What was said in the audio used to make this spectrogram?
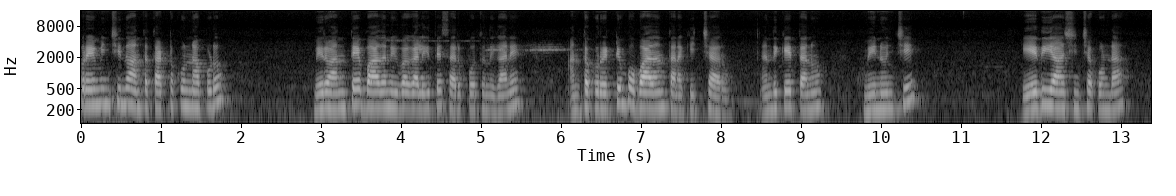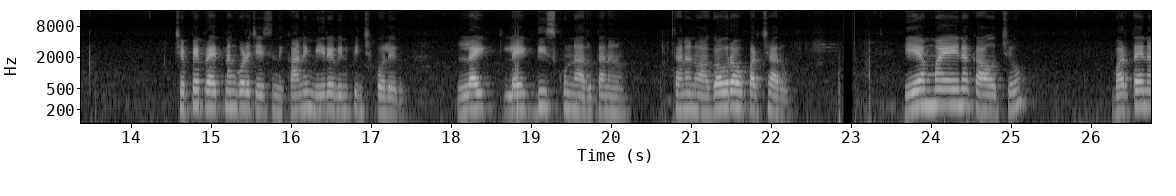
ప్రేమించిందో అంత తట్టుకున్నప్పుడు మీరు అంతే బాధను ఇవ్వగలిగితే సరిపోతుంది. కానీ అంతకు రెట్టింపు బాధను తనకిచ్చారు. అందుకే తను మీ నుంచి ఏది ఆశించకుండా చెప్పే ప్రయత్నం కూడా చేసింది. కానీ మీరే వినిపించుకోలేదు. లైట్ లైట్ తీసుకున్నారు తనను. తనను అగౌరవపరిచారు. ఏ అమ్మాయి అయినా కావచ్చు భర్త అయినా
